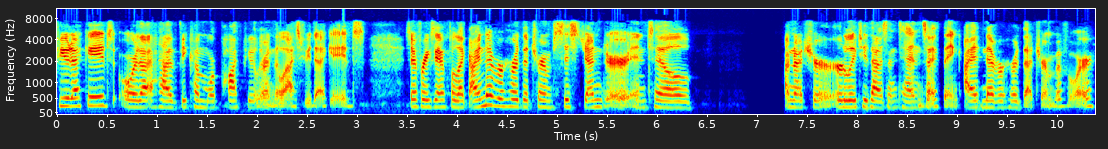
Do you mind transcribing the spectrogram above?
few decades or that have become more popular in the last few decades. So, for example, like I never heard the term cisgender until I'm not sure early 2010s. I think I had never heard that term before.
